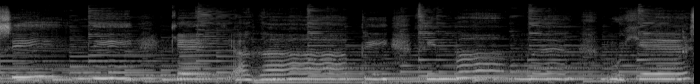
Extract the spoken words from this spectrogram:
καλοσύνη και για αγάπη θυμάμαι μου είχες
